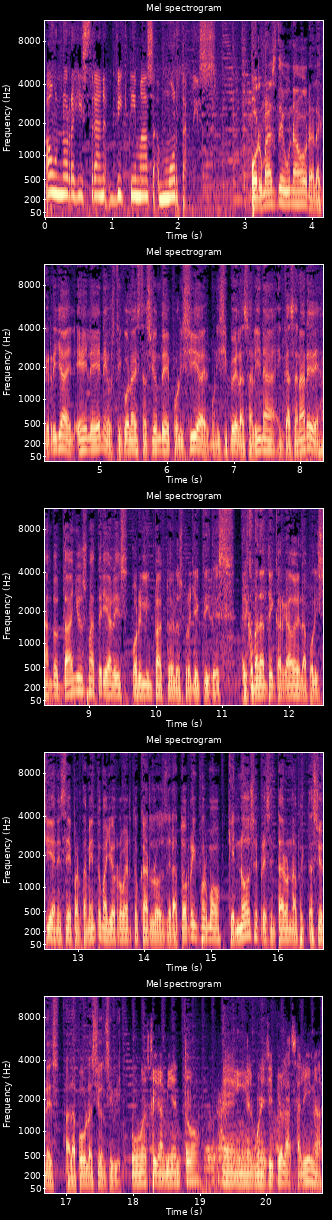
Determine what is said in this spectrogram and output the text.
aún no registran víctimas mortales. Por más de una hora, la guerrilla del ELN hostigó la estación de policía del municipio de La Salina en Casanare, dejando daños materiales por el impacto de los proyectiles. El comandante encargado de la policía en este departamento, mayor Roberto Carlos de la Torre, informó que no se presentaron afectaciones a la población civil. Un hostigamiento en el municipio de La Salina,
